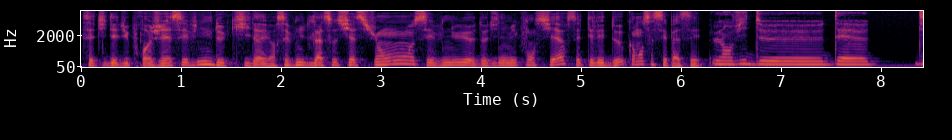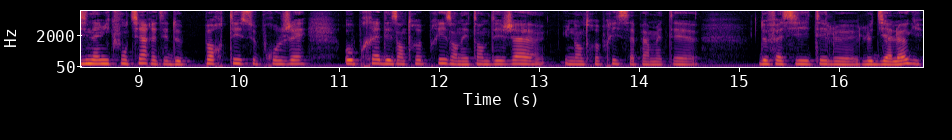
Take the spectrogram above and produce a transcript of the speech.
cette idée du projet? C'est venu de qui d'ailleurs? C'est venu de l'association? C'est venu de Dynamique Foncière? C'était les deux? Comment ça s'est passé? L'envie de, Dynamique Foncière était de porter ce projet auprès des entreprises. En étant déjà une entreprise, ça permettait euh, de faciliter le, dialogue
